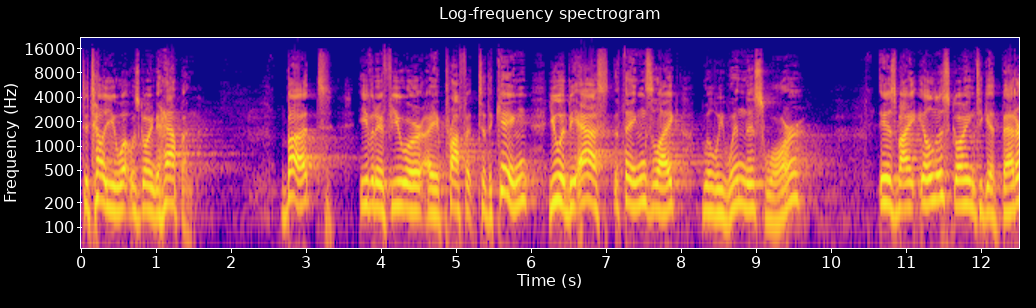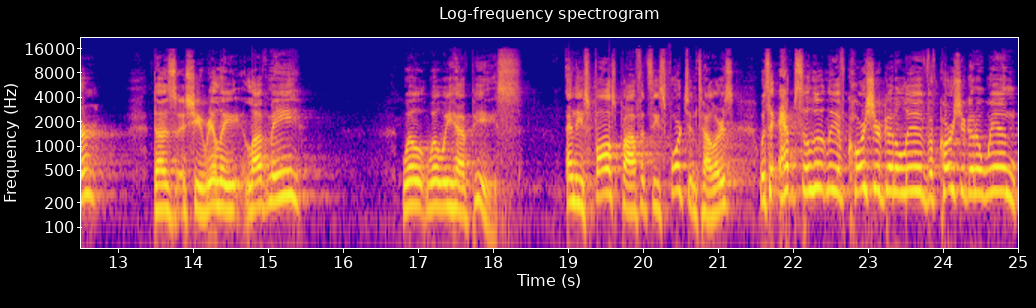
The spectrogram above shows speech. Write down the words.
to tell you what was going to happen. But even if you were a prophet to the king, you would be asked things like Will we win this war? Is my illness going to get better? Does she really love me? Will, will we have peace? And these false prophets, these fortune tellers, would say, Absolutely, of course you're going to live, of course you're going to win.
